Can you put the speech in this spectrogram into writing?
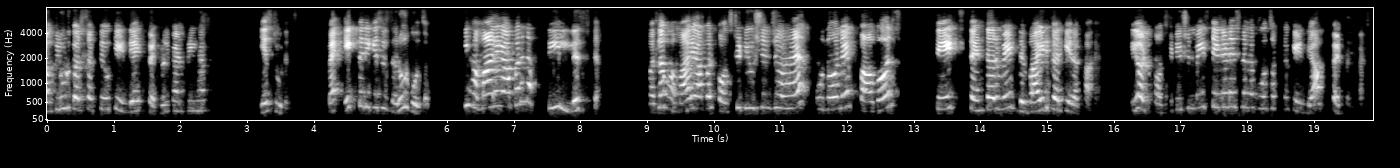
कंक्लूड कर सकते हो कि इंडिया एक फेडरल कंट्री है। ये स्टूडेंट्स मैं एक तरीके से ज़रूर बोल सकती हूँ कि हमारे यहाँ पर है ना फ्री लिस्ट मतलब हमारे यहाँ पर कॉन्स्टिट्यूशन जो है, उन्होंने पावर स्टेट सेंटर में डिवाइड करके रखा है। कॉन्स्टिट्यूशन में ही स्टेटेड है, इसलिए मैं बोल सकती हूँ कि इंडिया फेडरल कंट्री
